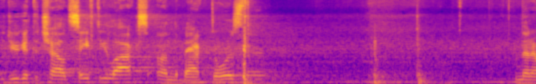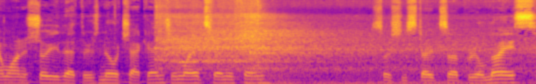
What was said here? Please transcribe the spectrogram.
You do get the child safety locks on the back doors there. And then I want to show you that there's no check engine lights or anything. So she starts up real nice.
